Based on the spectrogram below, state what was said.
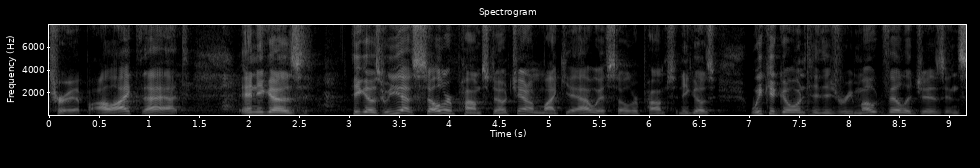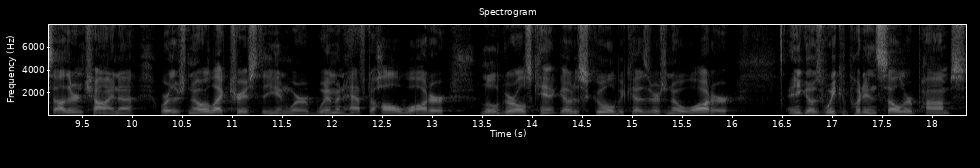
trip. I like that. And he goes, he goes, Well, you have solar pumps, don't you? And I'm like, Yeah, we have solar pumps. And he goes, We could go into these remote villages in southern China where there's no electricity and where women have to haul water. Little girls can't go to school because there's no water. And he goes, We could put in solar pumps,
